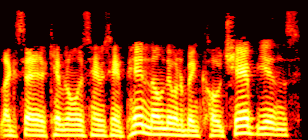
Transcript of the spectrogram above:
like I said, Kevin Owens and Sami Zayn pinned them. They would have been co-champions,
